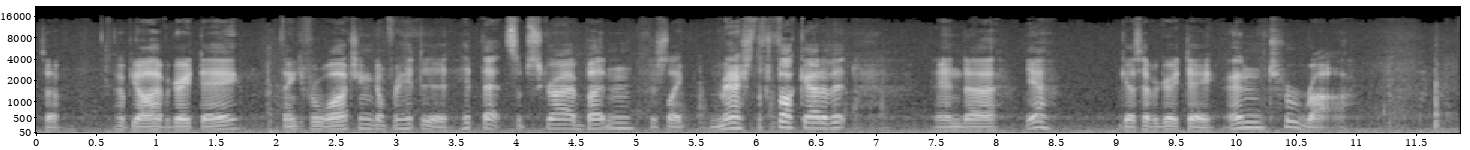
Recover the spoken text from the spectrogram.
So, hope y'all have a great day. Thank you for watching. Don't forget to hit that subscribe button. Just like mash the fuck out of it. And uh, yeah, you guys have a great day. And ta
